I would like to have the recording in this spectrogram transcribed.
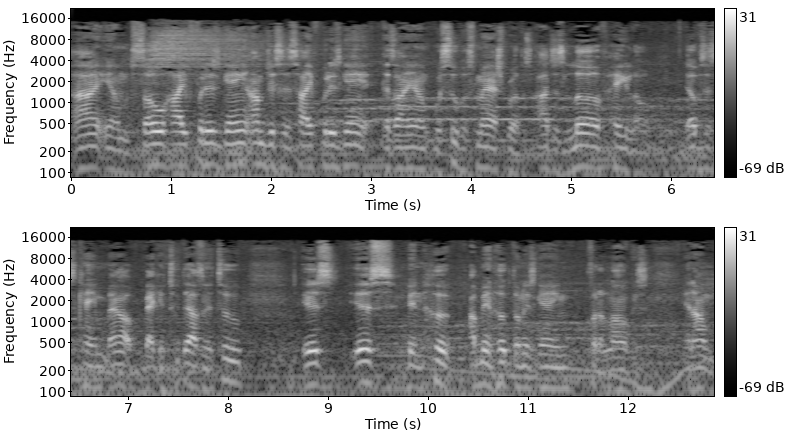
I am so hyped for this game. I'm just as hyped for this game as I am with Super Smash Brothers. I just love Halo. Ever since it came out back in 2002, it's it's been hooked. I've been hooked on this game for the longest, and I'm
